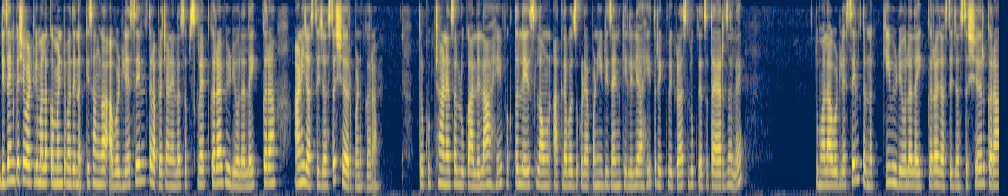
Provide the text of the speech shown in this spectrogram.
डिझाईन कशी वाटली मला कमेंटमध्ये नक्की सांगा. आवडली असेल तर आपल्या चॅनलला सबस्क्राईब करा व्हिडिओला लाईक करा आणि जास्तीत जास्त शेअर पण करा. तर खूप छान याचा लुक आलेला आहे. फक्त लेस लावून आतल्या बाजूकडे आपण ही डिझाईन केलेली आहे तर एक वेगळाच लुक त्याचा तयार झाला आहे तुम्हाला आवडली असेल तर नक्की व्हिडिओला लाईक करा जास्तीत जास्त शेअर करा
